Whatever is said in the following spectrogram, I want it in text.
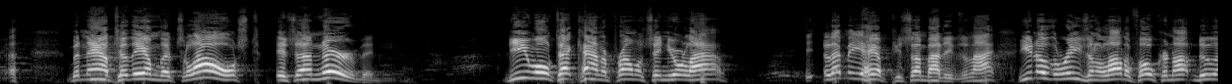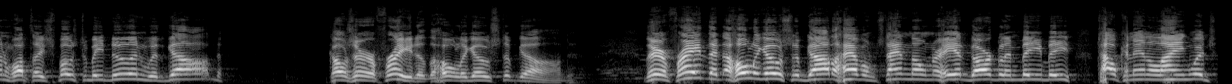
but now to them that's lost, it's unnerving. Do you want that kind of promise in your life? let me help you somebody tonight. You know the reason a lot of folk are not doing what they're supposed to be doing with God? Because they're afraid of the Holy Ghost of God. They're afraid that the Holy Ghost of God will have them standing on their head, gargling BB, talking in a language,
